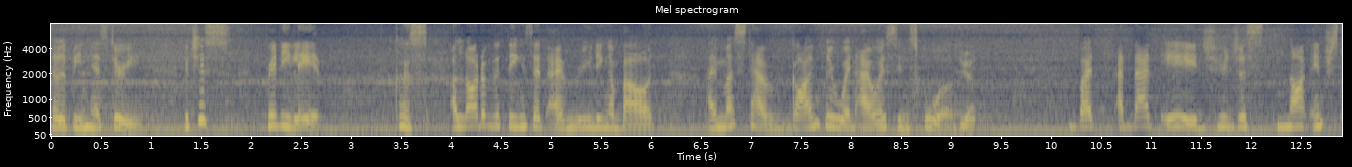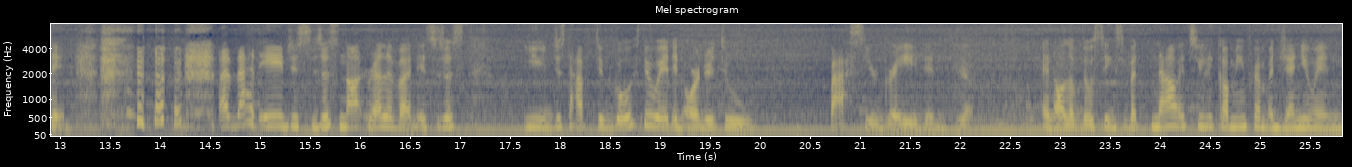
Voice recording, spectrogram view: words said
Philippine history, which is pretty late because a lot of the things that I'm reading about, I must have gone through when I was in school. Yeah. But at that age, you're just not interested. at that age, it's just not relevant. It's just, you just have to go through it in order to pass your grade and, Yeah. and all of those things. But now it's really coming from a genuine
